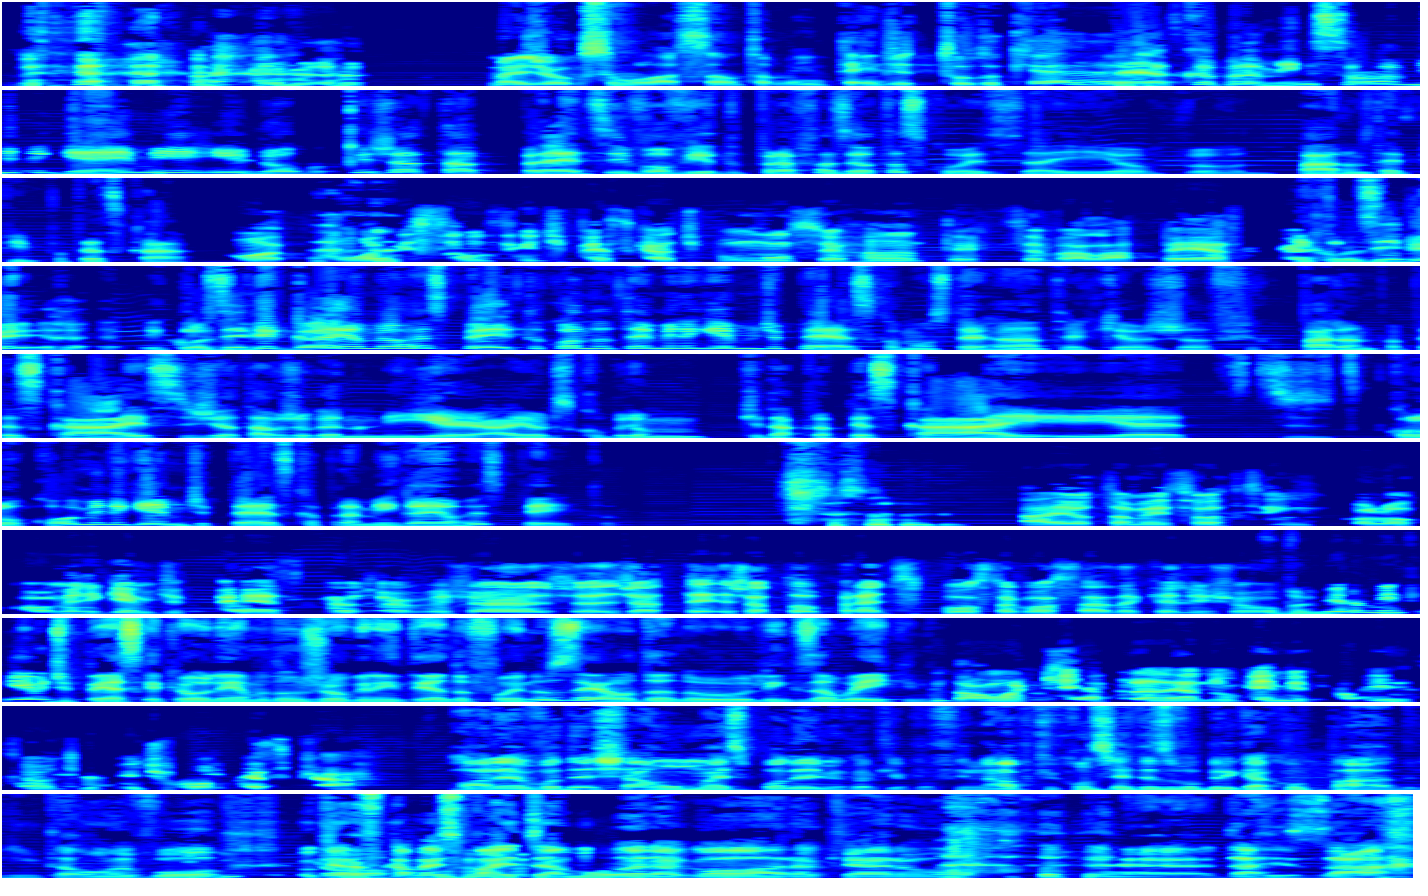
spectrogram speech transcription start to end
Mas jogo simulação também tem de tudo que é. Pesca pra mim só minigame em jogo que já tá pré-desenvolvido pra fazer outras coisas. Aí eu, eu paro um tempinho pra pescar. Uma, uma missãozinha de pescar, tipo um Monster Hunter. Você vai lá, pesca. Inclusive, inclusive ganha meu respeito quando tem minigame de pesca. Monster Hunter, que eu já fico parando pra pescar. Esse dia eu tava jogando Nier, aí eu descobri um- que dá pra pescar e, e é, colocou minigame de pesca pra mim ganhou respeito. Ah, eu também sou assim. Colocou o minigame de pesca, eu já, já, já, já, te- já tô predisposto a gostar daquele O jogo. primeiro minigame de pesca que eu lembro de um jogo Nintendo foi no Zelda, no Link's Awakening. Dá uma quebra, né, no gameplay. Ó, de repente eu vou pescar. Olha, eu vou deixar um mais polêmico aqui pro final, porque com certeza eu vou brigar com o padre. Então eu vou. Eu quero ó. ficar mais paz e amor agora, eu quero é, dar risada.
